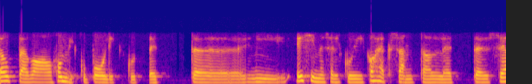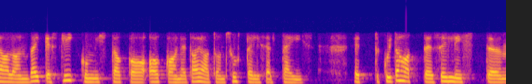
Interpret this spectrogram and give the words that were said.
laupäeva hommikupoolikud, et nii esimesel kui kaheksandal, et et seal on väikest liikumist, aga, aga need ajad on suhteliselt täis. et kui tahate sellist äh,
